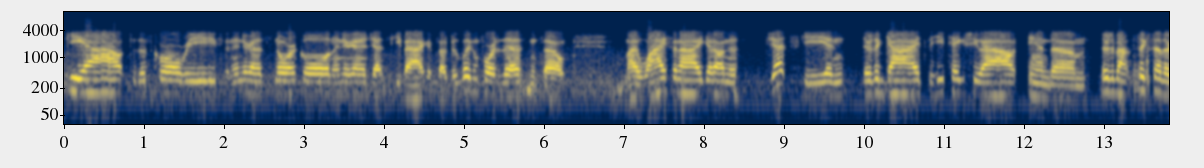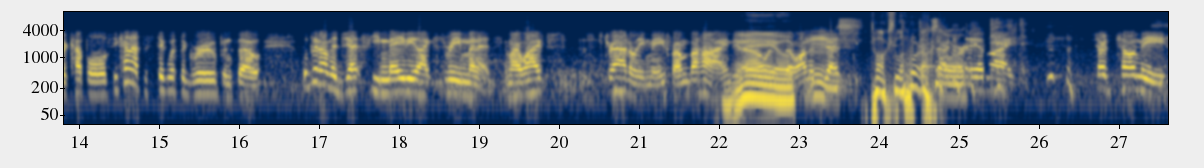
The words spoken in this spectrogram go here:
ski out to this coral reef, and then you're going to snorkel, and then you're going to jet ski back. And so I've been looking forward to this. And so my wife and I get on this jet ski, and there's a guide, so he takes you out, and um, there's about six other couples. You kind of have to stick with the group, and so we've been on the jet ski maybe like three minutes. And my wife's straddling me from behind, you know, and so on the jet ski, Talk slower. Talk slower. started saying like, started telling me,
